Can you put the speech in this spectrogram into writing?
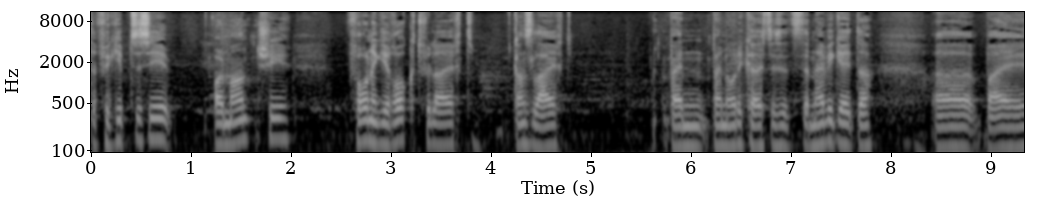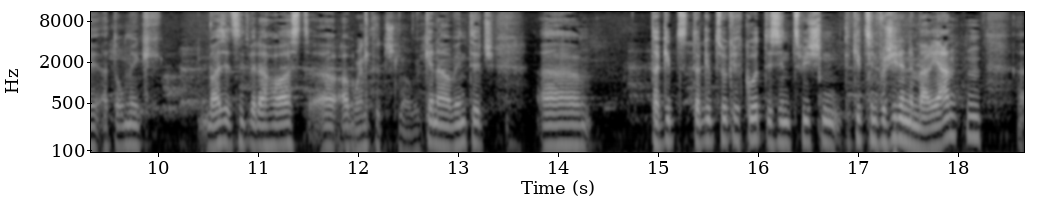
dafür gibt es sie, All-Mountain-Ski, vorne gerockt vielleicht, ganz leicht. Bei, bei Nordica ist das jetzt der Navigator, äh, bei Atomic, weiß jetzt nicht, wie der heißt. Äh, Vintage, glaube ich. Genau, Vintage. Äh, da gibt es da gibt's wirklich gut, die sind zwischen, die gibt es in verschiedenen Varianten. Äh,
